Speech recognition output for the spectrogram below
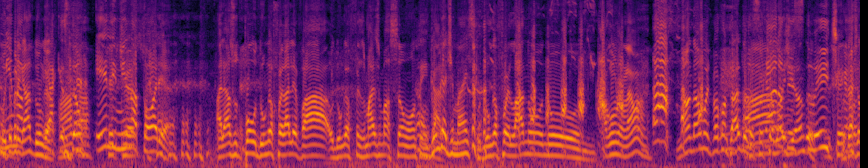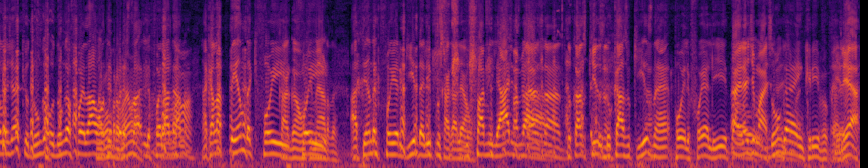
muito obrigado, Dunga. É a questão Ah, tá. eliminatória. Aliás, o, pô, o Dunga foi lá levar. O Dunga fez mais uma ação ontem. Não, o Dunga cara. é demais, cara. O Dunga foi lá no. no- Algum problema? Não, não, mas pelo contrário, Dunga. Ah, você cara tá elogiando. doente, Tô te elogiando que o Dunga, o Dunga foi lá Algum ontem prestar- Ele foi lá na, naquela tenda que foi. Cagão, foi que merda. A tenda que foi erguida ali pros, Cagalhão. pros familiares, Familiares da, da- do caso Kiss, né? do caso Kiss, né? Pô, ele foi ali. e tal. Ah, ele é demais, O Dunga cara, ele é é, demais. incrível, cara. Ele é.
